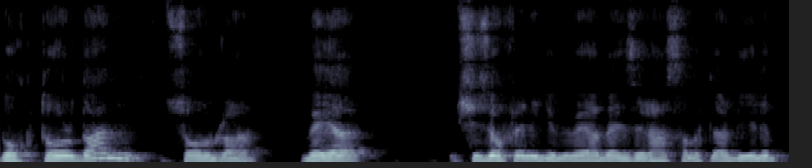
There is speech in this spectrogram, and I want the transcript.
doktordan sonra veya şizofreni gibi veya benzeri hastalıklar diyelim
